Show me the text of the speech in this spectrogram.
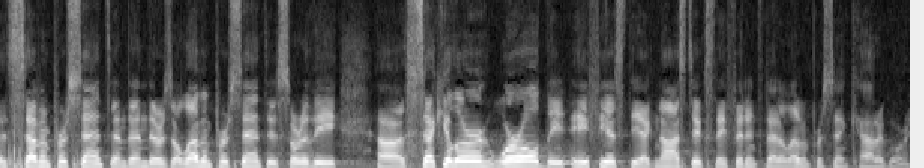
at, 7%, and then there's 11% is sort of the uh, secular world, the atheists, the agnostics, they fit into that 11% category.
